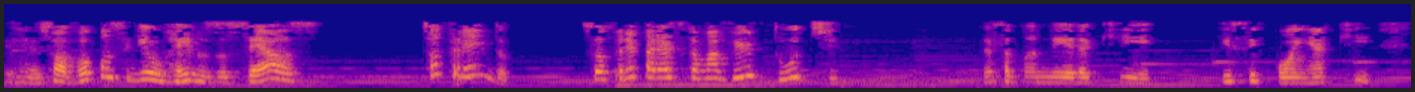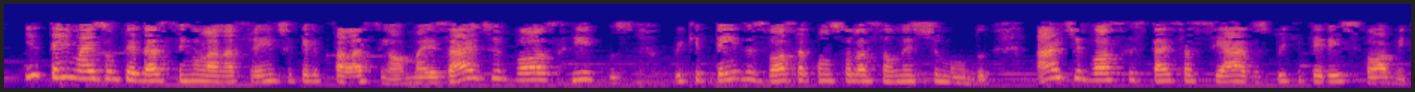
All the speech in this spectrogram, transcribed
é, só vou conseguir o reino dos céus sofrendo. Sofrer parece que é uma virtude dessa maneira que, que se põe aqui. E tem mais um pedacinho lá na frente que ele fala assim, ó, mas ai de vós ricos, porque tendes vossa consolação neste mundo. Ai de vós que estáis saciados, porque tereis fome.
